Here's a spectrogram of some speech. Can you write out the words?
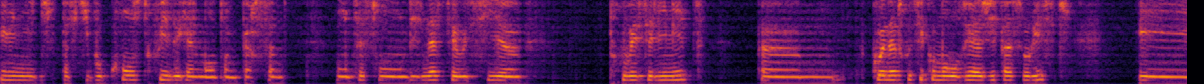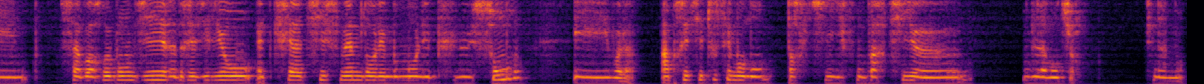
uniques, parce qu'ils vous construisent également en tant que personne. Monter son business, c'est aussi euh, trouver ses limites, euh, connaître aussi comment on réagit face au risque et savoir rebondir, être résilient, être créatif même dans les moments les plus sombres. Et voilà, apprécier tous ces moments parce qu'ils font partie euh, de l'aventure, finalement.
